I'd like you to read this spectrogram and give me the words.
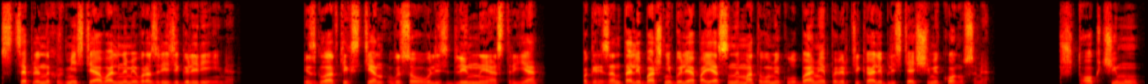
сцепленных вместе овальными в разрезе галереями. Из гладких стен высовывались длинные острия, по горизонтали башни были опоясаны матовыми клубами, по вертикали блестящими конусами. Что к чему?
